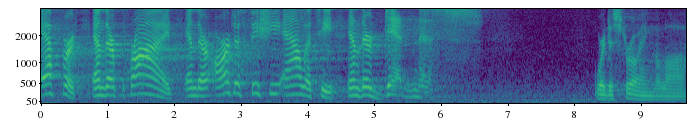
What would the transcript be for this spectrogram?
effort and their pride and their artificiality and their deadness were destroying the law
